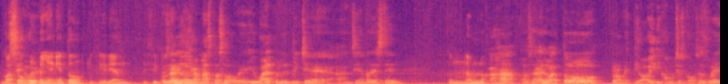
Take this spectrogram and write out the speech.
No Pasó sé, con güey. Peña Nieto, que querían O destituir sea, y jamás pasó, güey. Igual con el pinche anciano de este. con AMLO. Ajá, o sea, el vato prometió y dijo muchas cosas, güey,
